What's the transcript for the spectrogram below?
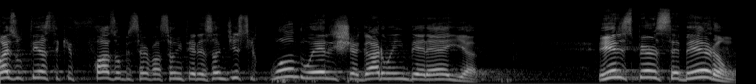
Mas o texto que faz observação interessante diz que quando eles chegaram em Bereia, eles perceberam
